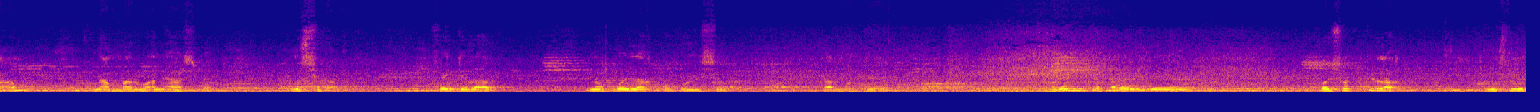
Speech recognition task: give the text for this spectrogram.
নাম নাম্বার ওয়ানে আসবে মুর্শিদাবাদ। সেই জেলার নব্বই লাখ পপুলেশন তার মধ্যে ধরে নিতে পারেন যে পঁয়ষট্টি লাখ মুসলিম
